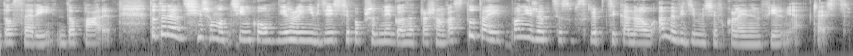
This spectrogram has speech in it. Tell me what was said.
do serii do pary. To tyle w dzisiejszym odcinku. Jeżeli nie widzieliście poprzedniego, zapraszam Was tutaj, poniżej opcja subskrypcji kanału, a my widzimy się w kolejnym filmie. Cześć!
